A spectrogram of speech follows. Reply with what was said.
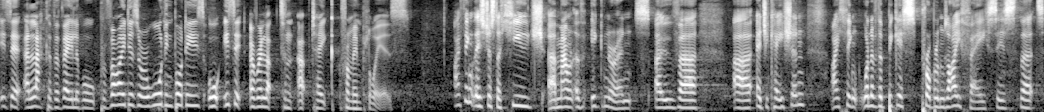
Is it a lack of available providers or awarding bodies, or is it a reluctant uptake from employers? I think there's just a huge amount of ignorance over uh, education. I think one of the biggest problems I face is that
